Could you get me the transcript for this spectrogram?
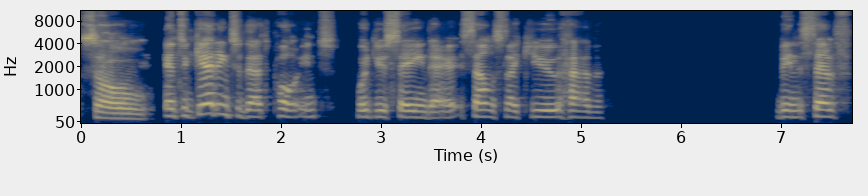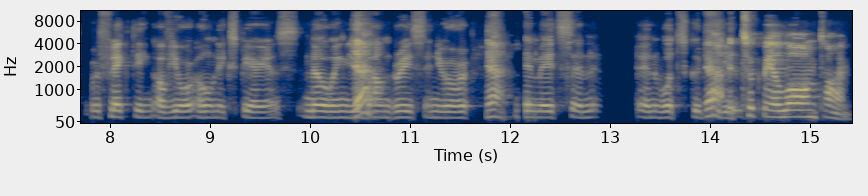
So, and to getting to that point, what you're saying there sounds like you have been self-reflecting of your own experience, knowing your yeah. boundaries and your yeah. limits and and what's good yeah, for you. It took me a long time.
